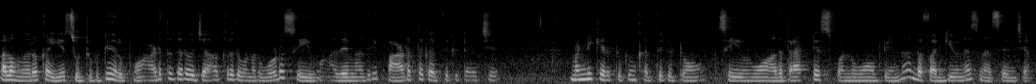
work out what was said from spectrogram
பல முறை கையை சுட்டுக்கிட்டும் இருப்போம். அடுத்த தடவை ஜாக்கிரதை உணர்வோடு செய்வோம். அதே மாதிரி பாடத்தை கற்றுக்கிட்டாச்சு மன்னிக்கிறதுக்கும் கற்றுக்கிட்டோம் செய்வோம். அதை ப்ராக்டிஸ் பண்ணுவோம் அப்படின்னு தான் அந்த ஃபர்கிவ்னஸ் நான் செஞ்சேன்.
